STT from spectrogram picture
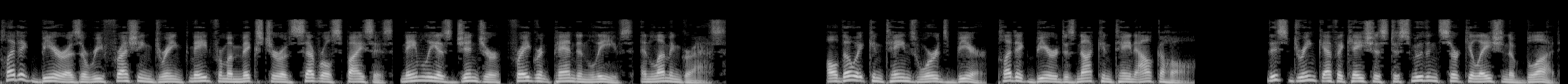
Pletik beer is a refreshing drink made from a mixture of several spices, namely as ginger, fragrant pandan leaves, and lemongrass. Although it contains words beer, Pletik beer does not contain alcohol. This drink efficacious to smoothen circulation of blood.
